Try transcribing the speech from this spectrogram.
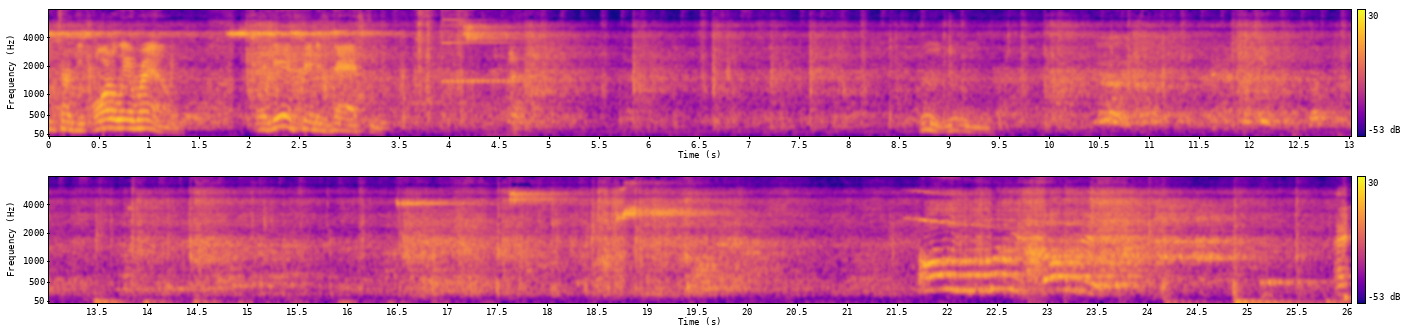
He turned him all the way around. And then finished nasty. Oh, you sold it.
